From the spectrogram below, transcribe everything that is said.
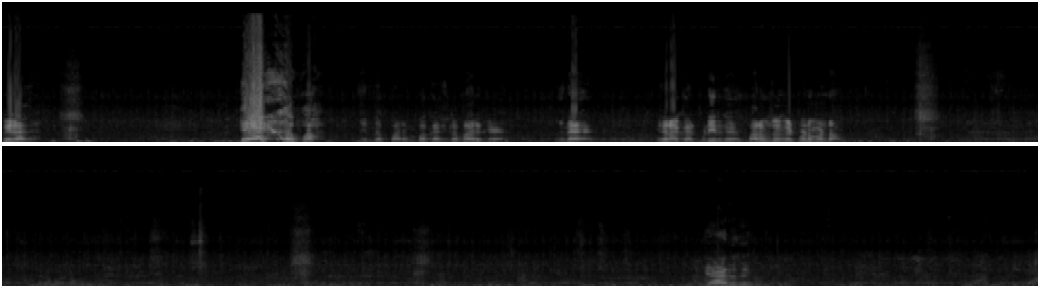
போயிடாத. வா என்னப்பா ரொம்ப கஷ்டமாக இருக்க. என்ன? எங்கடா கட் பண்ணியிருக்கேன் பரமசம் கட் பண்ண மாட்டான். யார் இது ஆ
